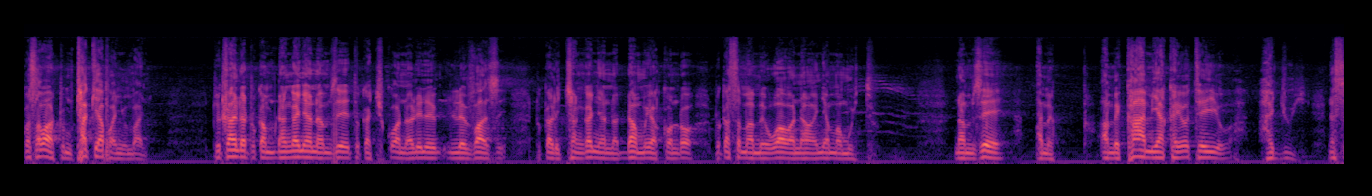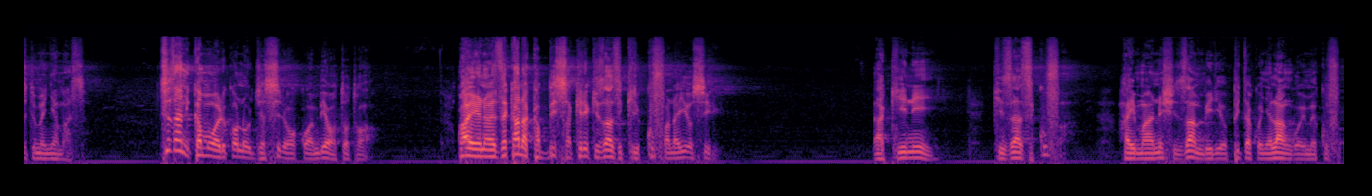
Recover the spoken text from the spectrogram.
kwa sababu hatumtaki hapa nyumbani. Tukaenda tukamdanganya na mzee tukachukua na lile, lile vazi tukalichanganya na damu ya kondoo tukasema ameuawa na wanyama mwitu. Na mzee ame, amekaa miaka yote hiyo hajui na sisi tumenyamaza. Sidhani kama walikuwa na ujasiri wa kuambia watoto wao kwa hiyo inawezekana kabisa kile kizazi kilikufa na hiyo siri. Lakini kizazi kufa haimaanishi dhambi iliyopita kwenye lango imekufa.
